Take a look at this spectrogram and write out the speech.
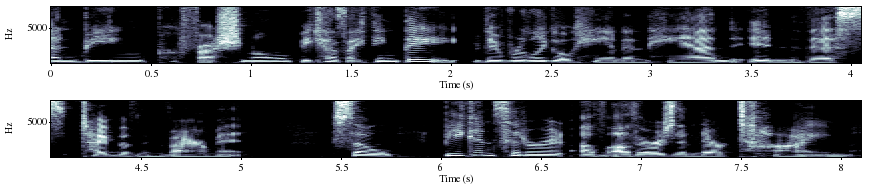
and being professional, because I think they they really go hand in hand in this type of environment. So be considerate of others and their time.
